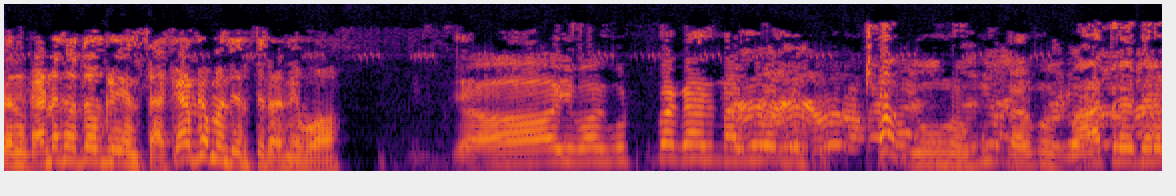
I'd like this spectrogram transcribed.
ನನ್ ಗಂಡ ಸತ್ತೋಗ್ಲಿ ಅಂತ ಕೇಳ್ಕೊಂಡ್ ಬಂದಿರ್ತೀರ ನೀವು? ಇವಾಗ ಹುಟ್ಬೇಕಾದ್ರೆ ನಾವ್ ಮಾತ್ರೆ ಇದಾರೆ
